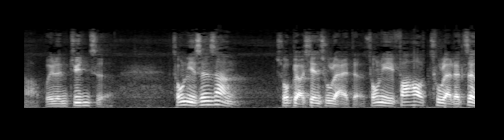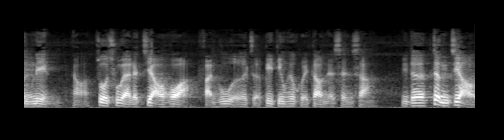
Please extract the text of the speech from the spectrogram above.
啊，为人君者，从你身上。所表现出来的，从你发号出来的政令啊，做出来的教化，反乎尔者，必定会回到你的身上。你的政教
